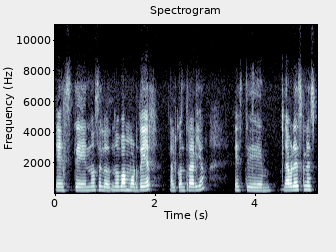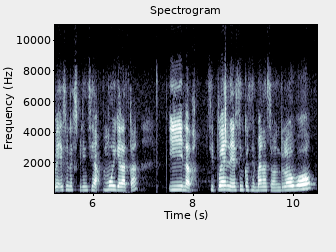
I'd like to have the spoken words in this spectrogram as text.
este, no se lo, no va a morder, al contrario, este, la verdad es que es una experiencia muy grata y nada, si pueden leer Cinco Semanas o en Globo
